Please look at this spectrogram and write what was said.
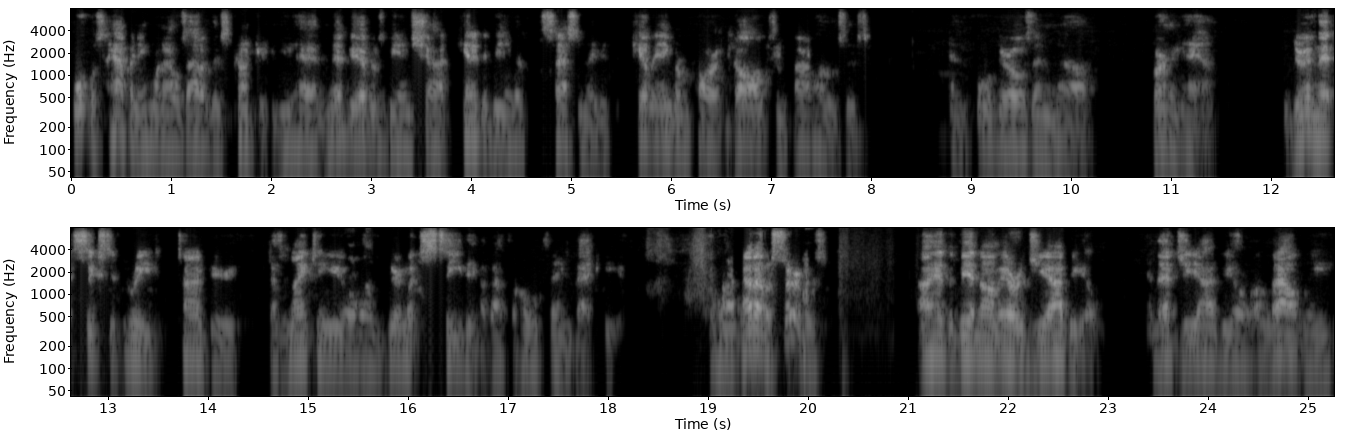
what was happening when I was out of this country. You had Medgar Evers being shot, Kennedy being assassinated, Kelly Ingram Park, dogs and fire hoses, and the four girls in uh, Birmingham. During that 63 time period, as a 19 year old, I was very much seething about the whole thing back here. And when I got out of service, I had the Vietnam era GI Bill. And that GI Bill allowed me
